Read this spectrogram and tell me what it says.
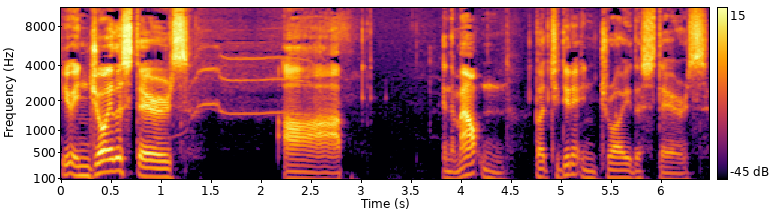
You enjoy the stairs uh, in the mountain, but you didn't enjoy the stairs,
